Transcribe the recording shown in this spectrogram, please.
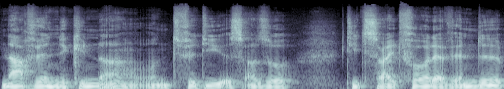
Nachwendende Kinder und für die ist also die Zeit vor der Wende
